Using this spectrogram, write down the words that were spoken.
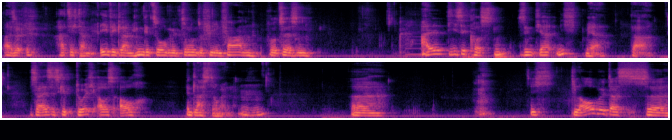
also hat sich dann ewig lang hingezogen mit so und so vielen Fahrenprozessen. All diese Kosten sind ja nicht mehr da. Das heißt, es gibt durchaus auch Entlastungen. Mhm. Äh, ich glaube, dass äh,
